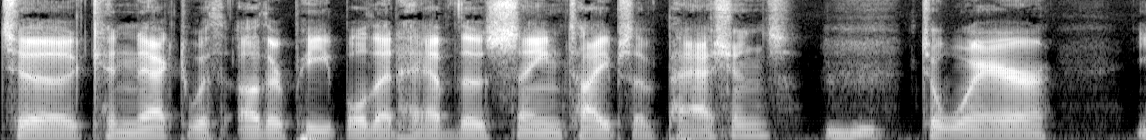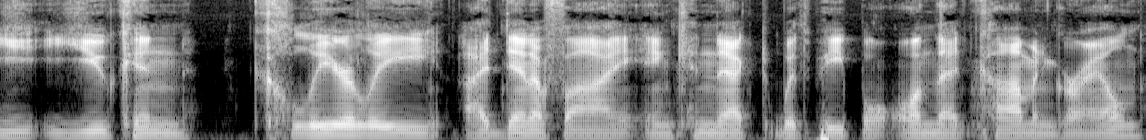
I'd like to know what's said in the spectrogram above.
to connect with other people that have those same types of passions mm-hmm. to where y- you can clearly identify and connect with people on that common ground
